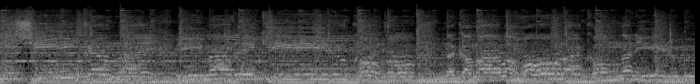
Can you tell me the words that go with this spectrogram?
にしかない。今できること仲間はほらこんなにいる。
